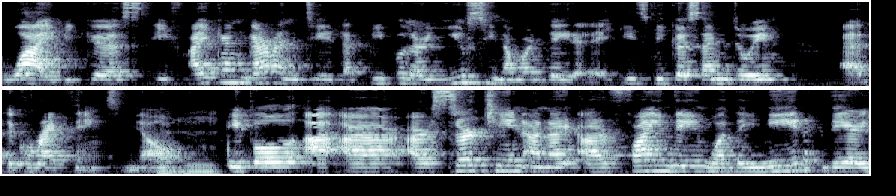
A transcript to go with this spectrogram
Why? Because if i can guarantee that people are using our data lake it's because i'm doing uh, the correct things you know. Mhm. people are, are, are searching and are, are finding what they need they are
